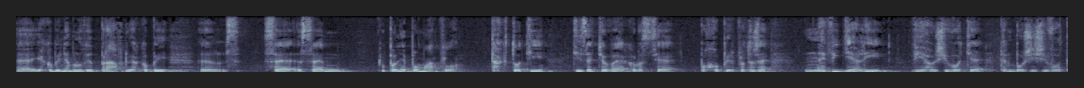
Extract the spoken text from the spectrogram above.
eh, jakoby nemluvil pravdu, jakoby eh, se, se úplně pomátl. Tak to ti, ti zeťové jako prostě pochopili, protože neviděli v jeho životě ten boží život.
